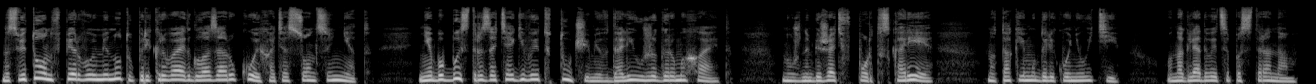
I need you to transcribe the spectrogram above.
На свету он в первую минуту прикрывает глаза рукой, хотя солнца нет. Небо быстро затягивает тучами, вдали уже громыхает. Нужно бежать в порт скорее, но так ему далеко не уйти. Он оглядывается по сторонам.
